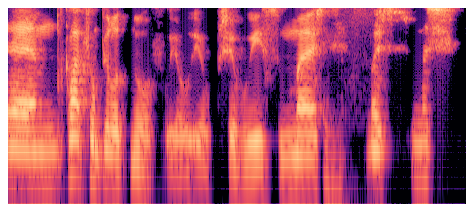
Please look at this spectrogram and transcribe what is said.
um, claro que é um piloto novo, eu, eu percebo isso, mas está mas, mas,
